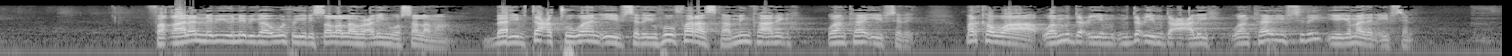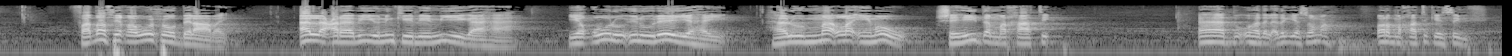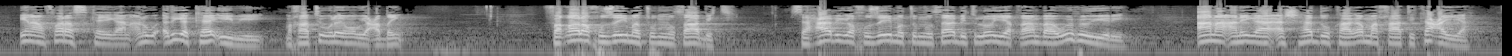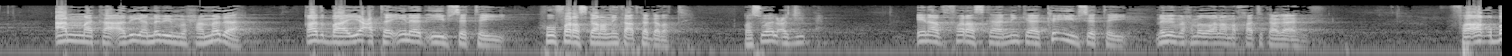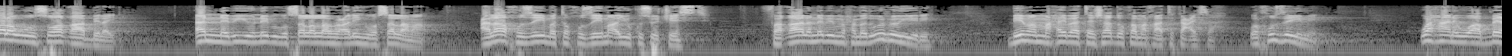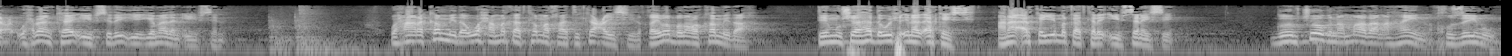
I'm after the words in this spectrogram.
Fa qaala nebiyu nebigaa wuxuu yidhi sala allahu calayhi wasalama ibtactu waan iibsaday. Hu faraska minka adiga waan kaa iibsaday marka waa waa mudaciy mudaciyi mudaca calayh. Waan kaa iibsaday iyogamaadan iibsan. Fa dafiqa wuxuu bilaabay al acraabiyu ninkii reemiyiga ahaa yaquulu inuu leeyahay halumma la imow shahiidan markhaati. Aad buu u hadal adagyaha soo maaha orad markhaati keensabi inaan faraskaygaan anigu adiga kaa iibiyey markhaati ule ima iyo caddayn. Fa qaala khusaymatu bnu haabit saxaabiga khusaymatu bnu haabit loo yaqaan baa wuxuu yidhi ana anigaa ashhadu kaaga markhaati kacaya annaka adiga nebi muxamed ah qad baayacta inaad iibsatay hu faraskanoo ninka aad ka gadatay. Waa su'aal cajiib ah. Inaad faraskaa ninkaa ka iibsatay nebi maxamed oo anaa markhaati kaaga ah fa aqbala wuu soo qaabilay annabiyu nebigu sala allahu calayhi wasalama calaa khusaymata khusayme ayuu ku soo jeestay fa qaala nebi moxamed wuxuu yidhi bima maxaybaa tashhadu ka markhaati kacaysaa war khusayme waxaani waa beyc waxbaan kaa iibsaday iyo igamaadan iibsan waxaana ka mid a waxa markaad ka markhaati kacaysid qaybo badan oo ka mid ah dee mushaahadda wixii inaad arkaysid anaa arkayay markaad kala iibsanayseen goobjoogna maadan ahayn khusaymow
